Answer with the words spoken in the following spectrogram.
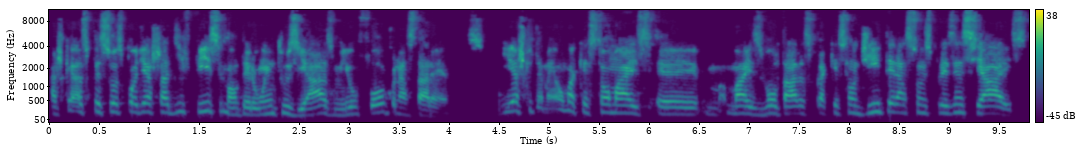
acho que as pessoas podem achar difícil manter o entusiasmo e o foco nas tarefas. E acho que também é uma questão mais, é, mais voltada para a questão de interações presenciais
